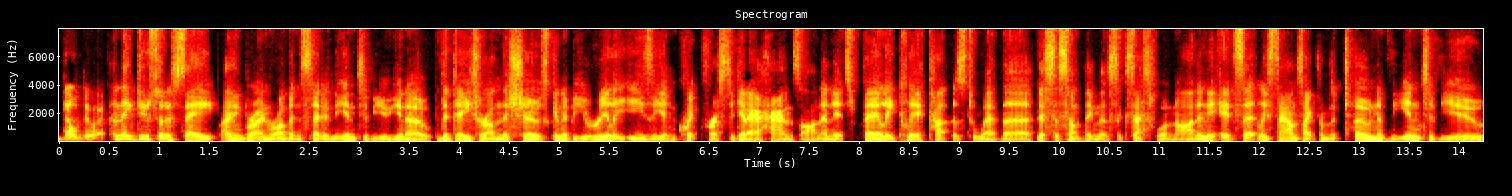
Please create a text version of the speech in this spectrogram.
they'll do it And they do sort of say, I think Brian Robbins said in the interview, you know, the data on this show is going to be really easy and quick for us to get our hands on. And it's fairly clear cut as to whether this is something that's successful or not. And it, it certainly sounds like from the tone of the interview,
